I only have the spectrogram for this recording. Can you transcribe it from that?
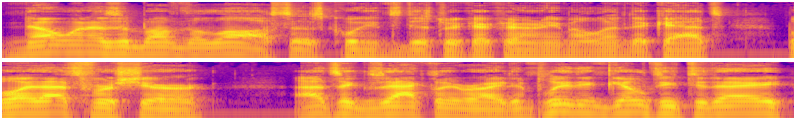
No one is above the law, says Queens District Attorney Melinda Katz. Boy, that's for sure. That's exactly right. In pleading guilty today,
